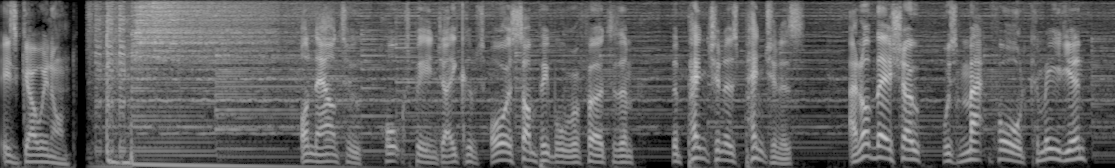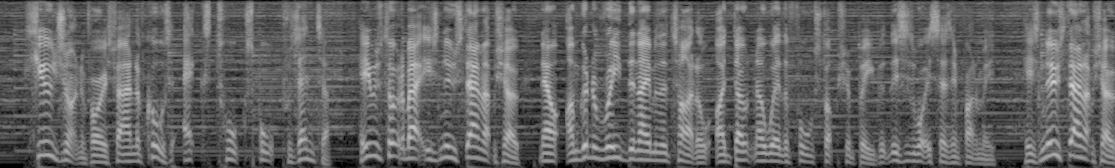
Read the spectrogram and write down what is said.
is going on? On now to Hawksbee and Jacobs, or as some people refer to them, the pensioners' pensioners. And on their show was Matt Forde, comedian, huge Nottingham Forest fan, of course, ex Talk Sport presenter. He was talking about his new stand up show. Now, I'm going to read the name of the title. I don't know where the full stop should be, but this is what it says in front of me. His new stand up show,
